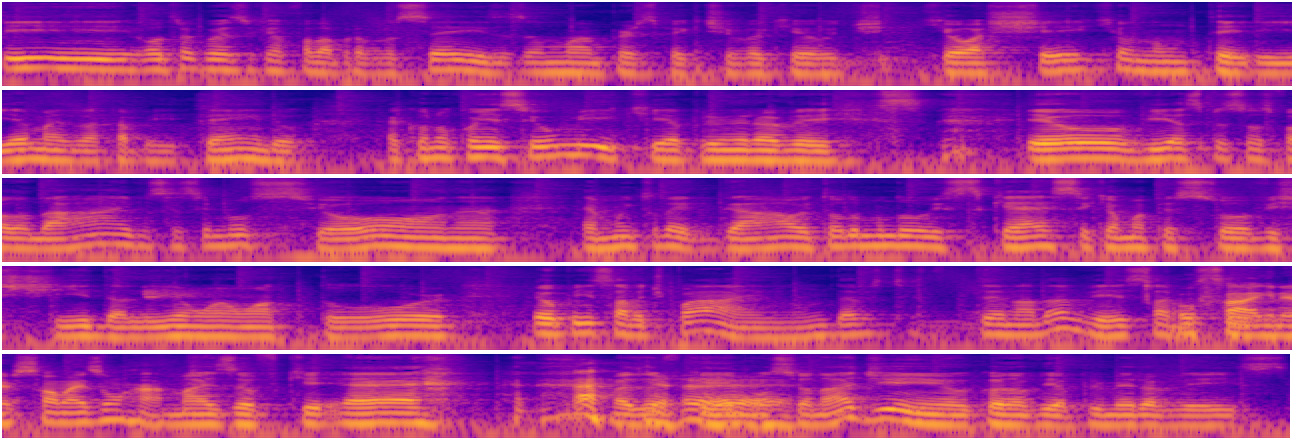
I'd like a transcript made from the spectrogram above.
E outra coisa que eu ia falar pra vocês, uma perspectiva que eu, que eu achei que eu não teria, mas eu acabei tendo, é quando eu conheci o Mickey a primeira vez. Eu vi as pessoas falando, ai, você se emociona, é muito legal, e todo mundo esquece que é uma pessoa vestida ali, ou é um ator. Eu pensava, tipo, ai, não deve ter, nada a ver, sabe? O Fagner, só mais um rato. Mas eu fiquei. É. Mas eu fiquei É. emocionadinho quando eu vi a primeira vez.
